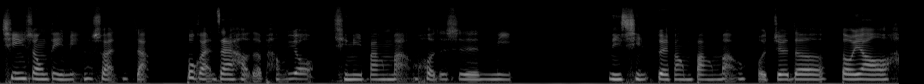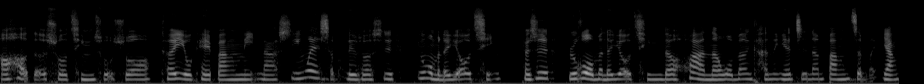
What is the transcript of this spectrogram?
亲兄弟明算账，不管再好的朋友请你帮忙，或者是你。你请对方帮忙，我觉得都要好好的说清楚，说可以，我可以帮你，那是因为什么？例如说是因为我们的友情。可是如果我们的友情的话呢，我们可能也只能帮怎么样，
